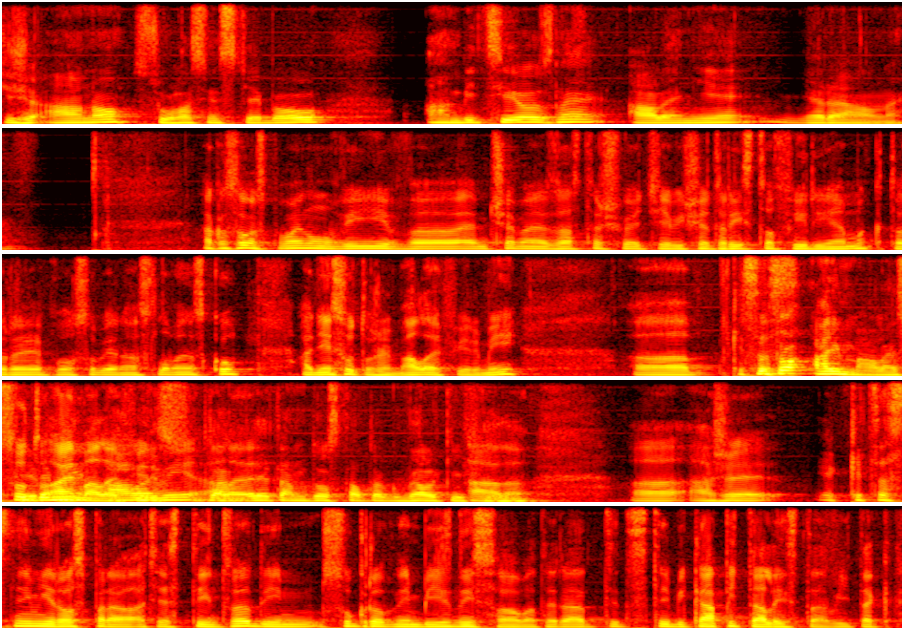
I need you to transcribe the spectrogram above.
Čiže áno, súhlasím s tebou, ambiciózne, ale nie nereálne. Ako som spomenul, vy v MČM zastrešujete vyše 300 firiem, ktoré pôsobia na Slovensku. A nie sú to, že malé firmy. Keď sú to aj malé sú firmy, to aj malé firmy, ale, ale je tam dostatok veľkých firm. Áno. A, a že keď sa s nimi rozprávate, s tým tvrdým súkromným biznisom a teda s tými kapitalistami, tak,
